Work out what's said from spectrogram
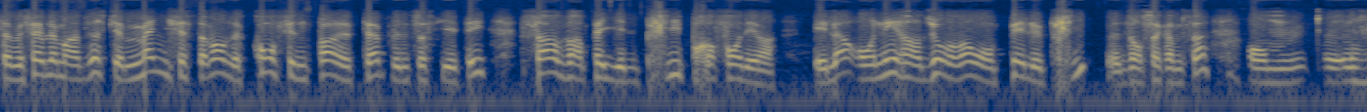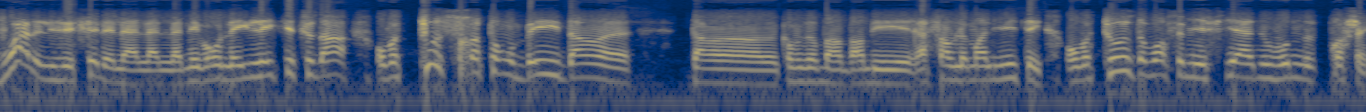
Ça veut simplement dire que manifestement, on ne confine pas un peuple, une société, sans en payer le prix profondément. Et là, on est rendu au moment où on paie le prix, disons ça comme ça. On, on voit les effets, la, la, la, l'inquiétude. Ah, on va tous retomber dans... Euh, dans, dans, dans, des rassemblements limités. On va tous devoir se méfier à nouveau de notre prochain.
